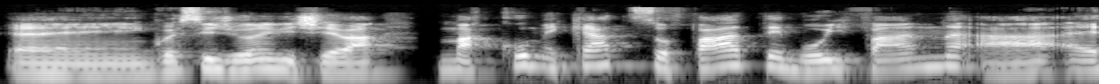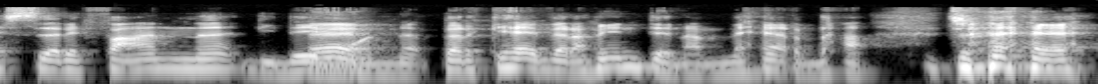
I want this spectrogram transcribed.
eh, in questi giorni, diceva: Ma come cazzo fate voi fan a essere fan di Demon? Perché è veramente una merda. Cioè,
